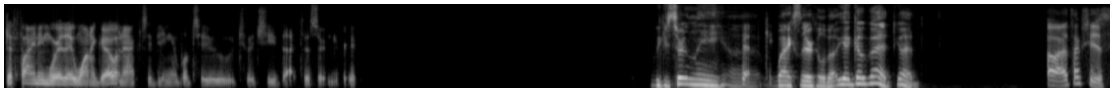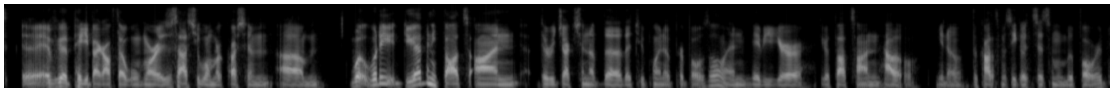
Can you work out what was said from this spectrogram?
defining where they want to go and actually being able to to achieve that to a certain degree. We could certainly uh, wax lyrical about yeah go go ahead go ahead. Oh, I was actually just uh, if we could piggyback off that one more, I just ask you one more question. Um, what what do you do you have any thoughts on the rejection of the the 2.0 proposal and maybe your your thoughts on how you know the Cosmos ecosystem will move forward?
